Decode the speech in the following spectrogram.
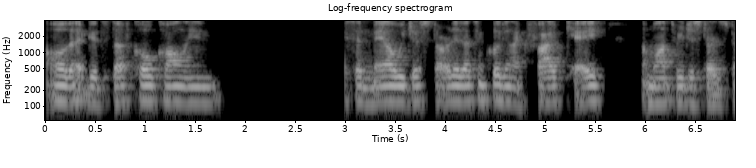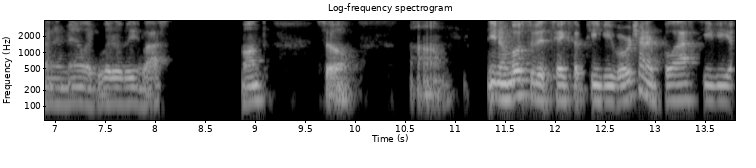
all that good stuff, cold calling. I said mail we just started. That's including like 5k a month. We just started spending mail like literally last month. So um, you know, most of it takes up TV, but we're trying to blast TV up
